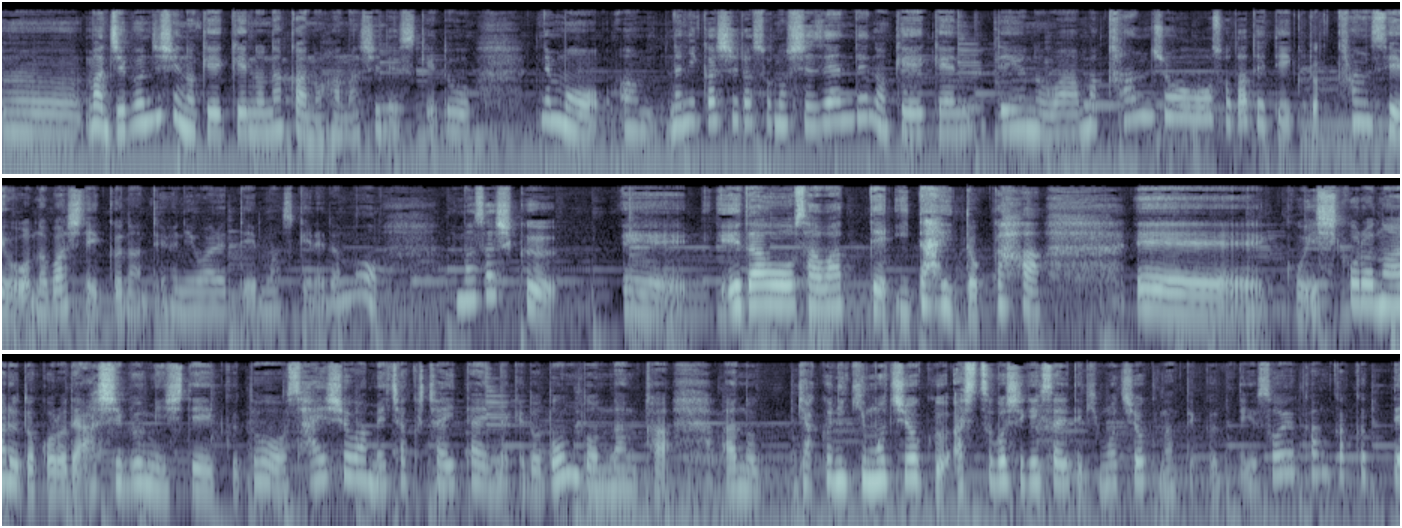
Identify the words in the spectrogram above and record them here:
うんまあ、自分自身の経験の中の話ですけどでもあ何かしらその自然での経験っていうのは、まあ、感情を育てていくとか感性を伸ばしていくなんていうふうに言われていますけれどもまさしく、えー、枝を触って痛いとか えー、こう石ころのあるところで足踏みしていくと最初はめちゃくちゃ痛いんだけどどんどんなんかあの逆に気持ちよく足つぼ刺激されて気持ちよくなっていくっていうそういう感覚って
